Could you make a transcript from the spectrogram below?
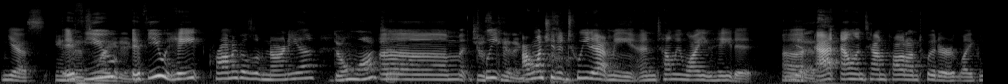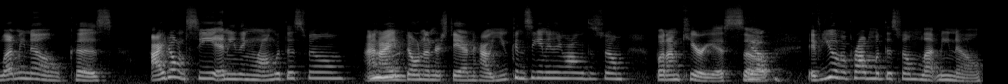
yes. If you rating. if you hate Chronicles of Narnia, Don't watch it. um, tweet. kidding. I want you to tweet at me and tell me why you hate it. Uh, Yes. At Allentown Pod on Twitter, like let me know because I don't see anything wrong with this film, and I Mm-hmm. don't understand how you can see anything wrong with this film. But I'm curious. So Yep. if you have a problem with this film, let me know.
